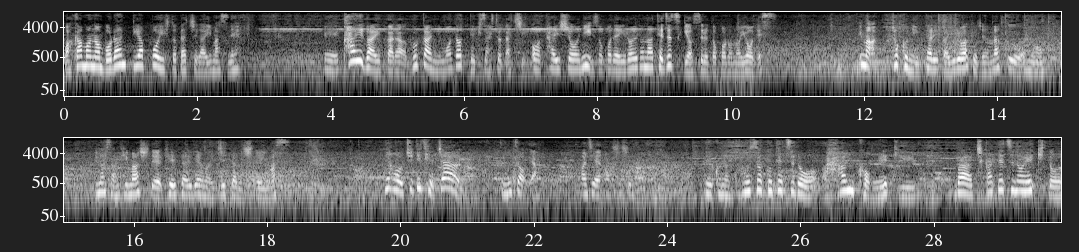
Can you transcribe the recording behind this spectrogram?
若者ボランティアっぽい人たちがいますね。えー海外から武漢に戻ってきた人たちを対象に、そこでいろいろな手続きをするところのようです。今、特に誰かいるわけじゃなく、あの、皆さん暇して携帯電話いじったりしています。你好，我去地铁站，怎么走呀？往前，哦，谢谢。えーこの高速鉄道阪口駅は地下鉄の駅と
